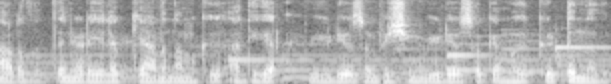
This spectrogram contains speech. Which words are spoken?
നടത്തത്തിനിടയിലൊക്കെയാണ് നമുക്ക് അധിക വീഡിയോസും ഫിഷിംഗ് വീഡിയോസൊക്കെ നമുക്ക് കിട്ടുന്നത്.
